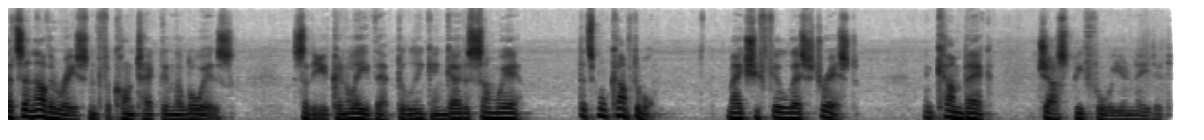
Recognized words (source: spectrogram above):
That's another reason for contacting the lawyers, so that you can leave that building and go to somewhere that's more comfortable, makes you feel less stressed, and come back just before you need it.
